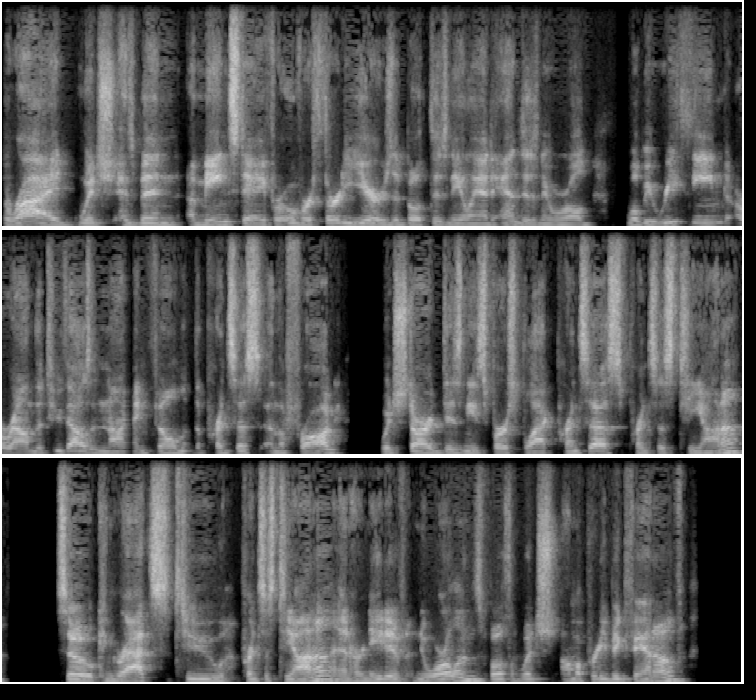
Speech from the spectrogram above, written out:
The ride, which has been a mainstay for over 30 years at both Disneyland and Disney World, will be rethemed around the 2009 film The Princess and the Frog, which starred Disney's first black princess, Princess Tiana. So, congrats to Princess Tiana and her native New Orleans, both of which I'm a pretty big fan of.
